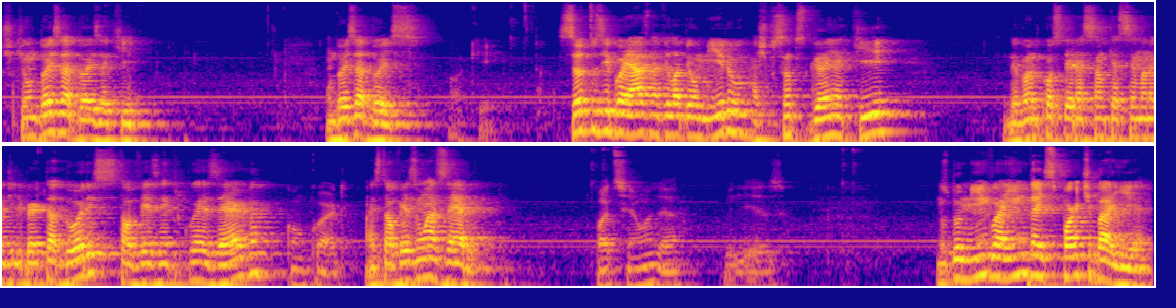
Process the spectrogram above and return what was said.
Acho que um 2x2 aqui. Um 2x2. Ok. Santos e Goiás na Vila Belmiro. Acho que o Santos ganha aqui. Levando em consideração que é semana de Libertadores, talvez entre com reserva. Concordo. Mas talvez 1x0. Pode ser 1x0. Beleza. No domingo ainda, Esporte Bahia.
